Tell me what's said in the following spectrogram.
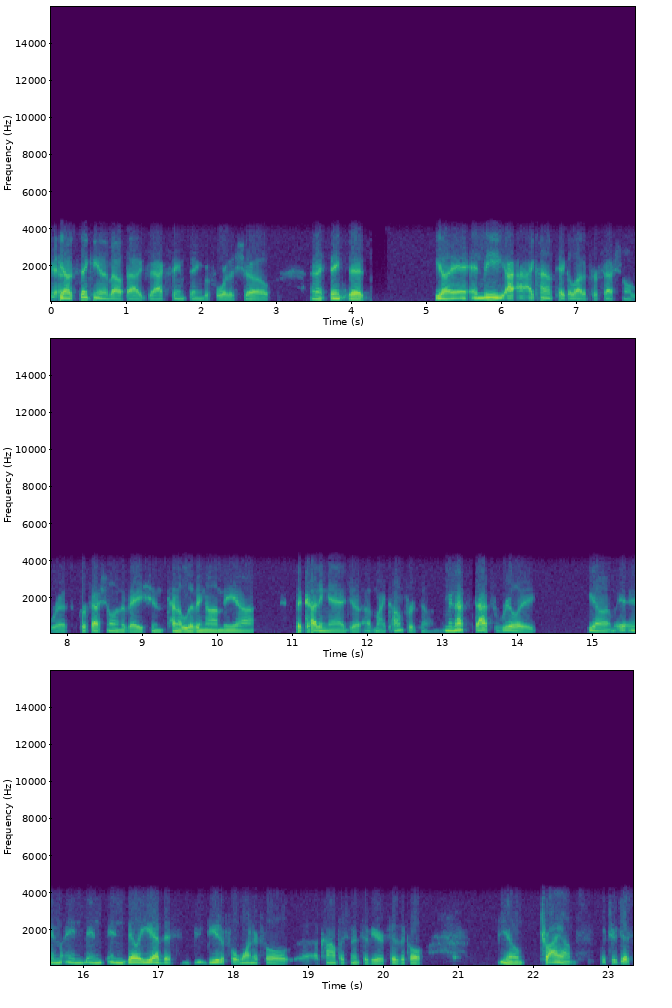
Yeah. Know, I was thinking about that exact same thing before the show, and I think that you know, and, and me, I, I kind of take a lot of professional risk, professional innovations, kind of living on the uh, the cutting edge of, of my comfort zone. I mean, that's that's really you know, and and and, and Billy, you have this beautiful, wonderful uh, accomplishments of your physical, you know, triumphs, which are just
